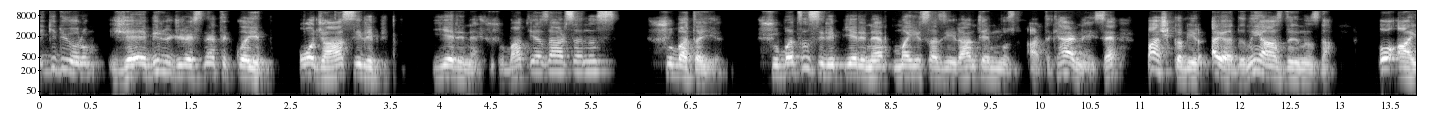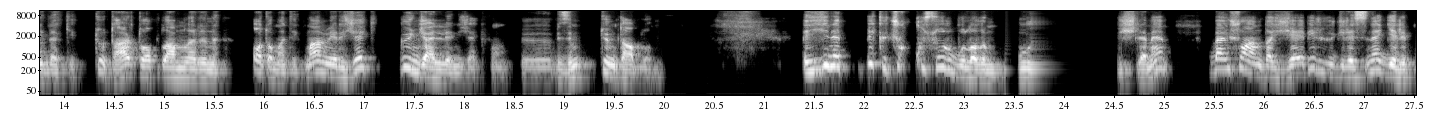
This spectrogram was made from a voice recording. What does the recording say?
E gidiyorum J1 hücresine tıklayıp ocağı silip yerine Şubat yazarsanız Şubat ayı. Şubat'ı silip yerine Mayıs, Haziran, Temmuz artık her neyse başka bir ay adını yazdığınızda o aydaki tutar toplamlarını otomatikman verecek, güncellenecek e, bizim tüm tablomuz. E yine bir küçük kusur bulalım bu işleme. Ben şu anda J1 hücresine gelip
